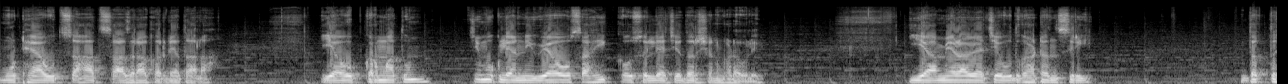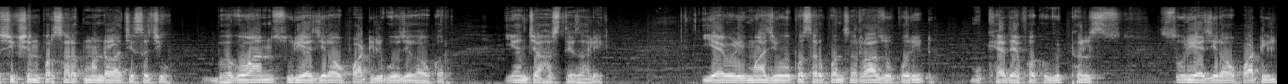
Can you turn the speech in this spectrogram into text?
मोठ्या उत्साहात साजरा करण्यात आला. या उपक्रमातून चिमुकल्यांनी व्यावसायिक कौशल्याचे दर्शन घडवले. या मेळाव्याचे उद्घाटन श्री. दत्त शिक्षण प्रसारक मंडळाचे सचिव भगवान सूर्याजीराव पाटील गोजेगावकर यांच्या हस्ते झाले. यावेळी माजी उपसरपंच राजू परीट मुख्याध्यापक विठ्ठल सूर्याजीराव पाटील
